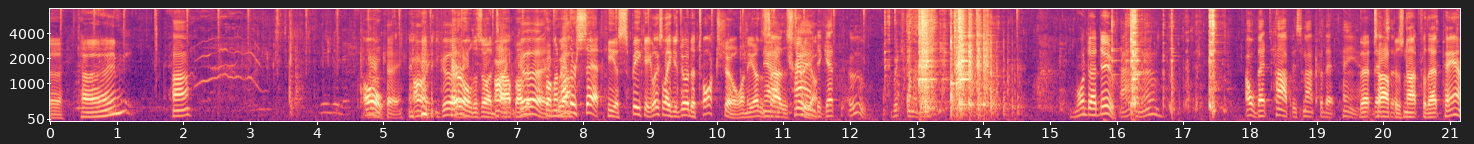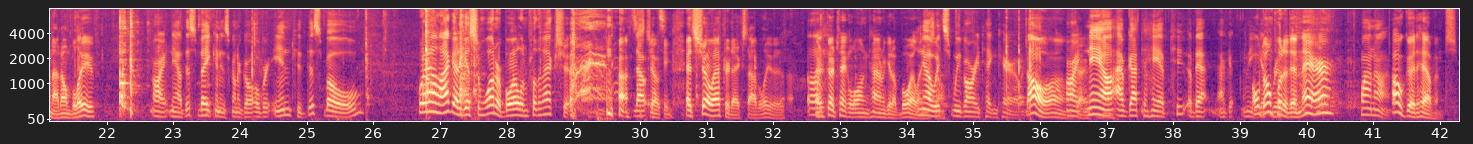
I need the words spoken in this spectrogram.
duh, time? Huh? Oh, Okay. All right, good. Harold is on All right, top of it. From Well, another set, he is speaking. It looks like he's doing a talk show on the other side I'm of the trying studio. to get, ooh, which one of these? What did I do? I don't know. Oh, that top is not for that pan. That That's top a- is not for that pan, I don't believe. All right, now this bacon is going to go over into this bowl. Well, I got to get some water boiling for the next show. no, I'm just No, it's- joking. It's show after next, I believe it is. It's going to take a long time to get it boiling. No, so- it's we've already taken care of it. Oh, oh All right, okay. now I've got to have two about. I've got, let me Oh, don't put it in there. Why not? Oh, good heavens.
